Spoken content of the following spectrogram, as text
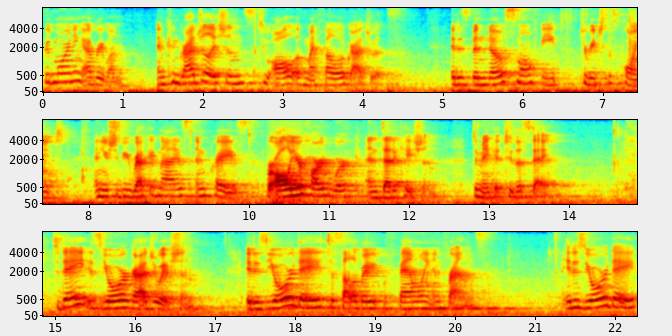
Good morning, everyone, and congratulations to all of my fellow graduates. It has been no small feat to reach this point, and you should be recognized and praised for all your hard work and dedication to make it to this day. Today is your graduation. It is your day to celebrate with family and friends. It is your day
